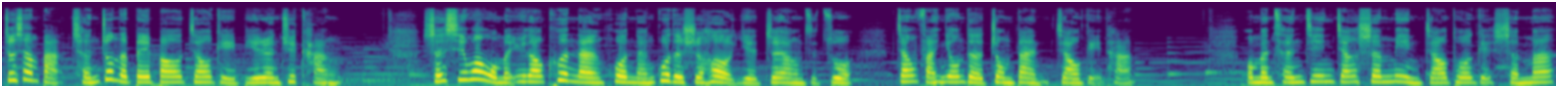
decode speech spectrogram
就像把沉重的背包交给别人去扛。神希望我们遇到困难或难过的时候，也这样子做，将烦忧的重担交给他。我们曾经将生命交托给神吗？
